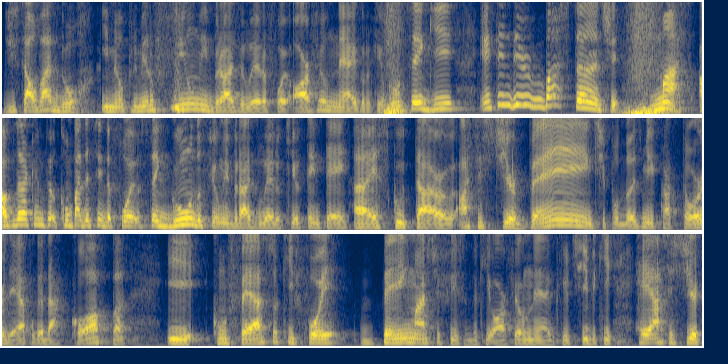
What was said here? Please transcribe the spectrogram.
de Salvador. E meu primeiro filme brasileiro foi Orfeu Negro, que eu consegui entender bastante. Mas Alto da Compadecida foi o segundo filme brasileiro que eu tentei uh, escutar, assistir bem, tipo 2014, época da Copa. E confesso que foi bem mais difícil do que Orfeu Negro, que eu tive que reassistir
